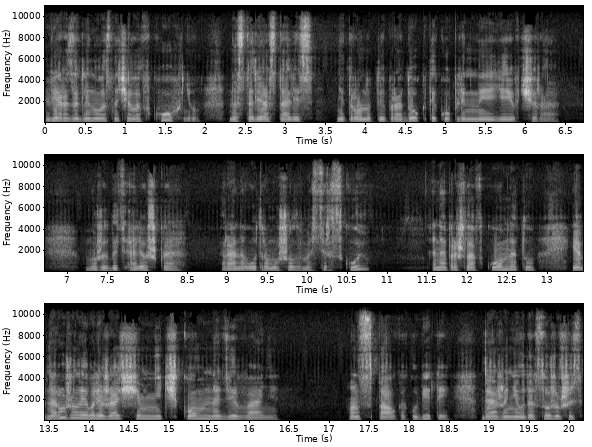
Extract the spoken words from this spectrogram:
Вера заглянула сначала в кухню. На столе остались нетронутые продукты, купленные ею вчера. Может быть, Алешка рано утром ушел в мастерскую? Она прошла в комнату и обнаружила его лежащим ничком на диване. Он спал, как убитый, даже не удосужившись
